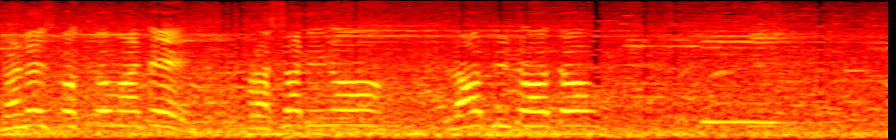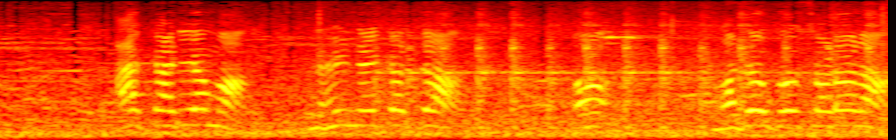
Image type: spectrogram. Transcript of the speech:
ગણેશ ભક્તો માટે પ્રસાદીનો લાભ લીધો હતો. આ કાર્યમાં નહીં નહીં કરતા માધવ ગૌશાળાના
